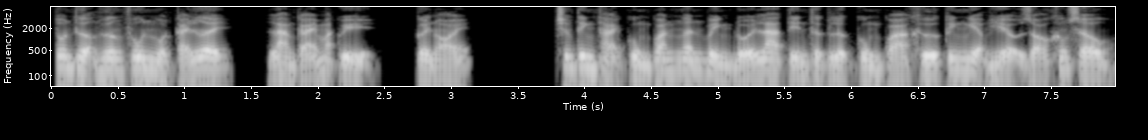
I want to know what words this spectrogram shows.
Tôn thượng hương phun một cái lưỡi, làm cái mặt quỷ, cười nói. Trương Tinh Thải cùng quan ngân bình đối la tín thực lực cùng quá khứ kinh nghiệm hiểu rõ không sâu,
